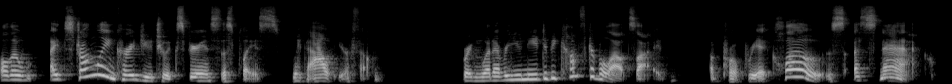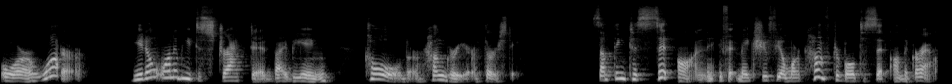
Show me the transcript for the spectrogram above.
Although I'd strongly encourage you to experience this place without your phone. Bring whatever you need to be comfortable outside appropriate clothes, a snack, or water. You don't want to be distracted by being cold or hungry or thirsty. Something to sit on if it makes you feel more comfortable to sit on the ground.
